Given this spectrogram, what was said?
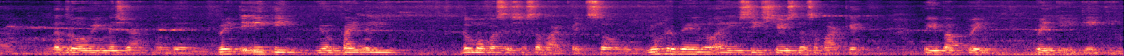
ah, na-drawing na siya. And then 2018, yung finally lumabas na siya sa market. So, yung Reveno ay 6 years na sa market way back 20, 2018.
